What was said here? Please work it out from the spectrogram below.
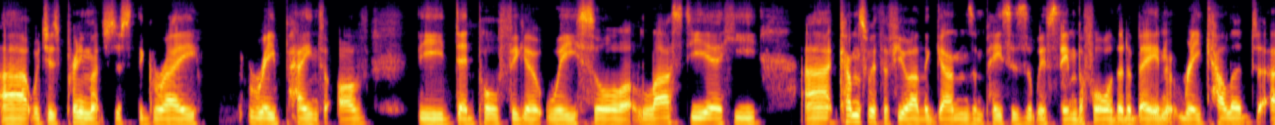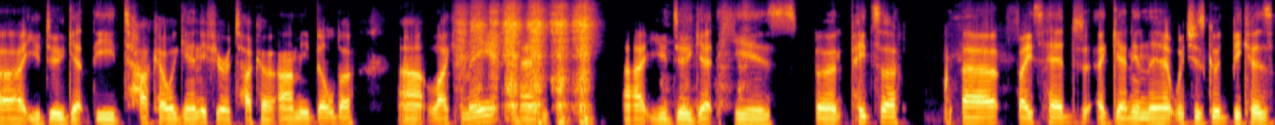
uh, which is pretty much just the grey repaint of the Deadpool figure we saw last year. He uh, comes with a few other guns and pieces that we've seen before that have been recolored. Uh, you do get the Tucko again if you're a Tucko army builder uh, like me, and uh, you do get his burnt pizza uh, face head again in there, which is good because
